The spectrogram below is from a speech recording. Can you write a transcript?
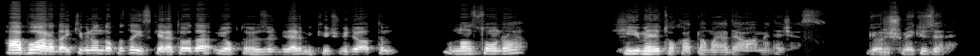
Ha bu arada 2019'da İskeletor da yoktu. Özür dilerim. 2-3 video attım. Bundan sonra He-Man'i tokatlamaya devam edeceğiz. Görüşmek üzere.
